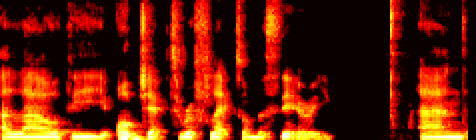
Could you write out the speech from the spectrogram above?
allow the object to reflect on the theory. And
